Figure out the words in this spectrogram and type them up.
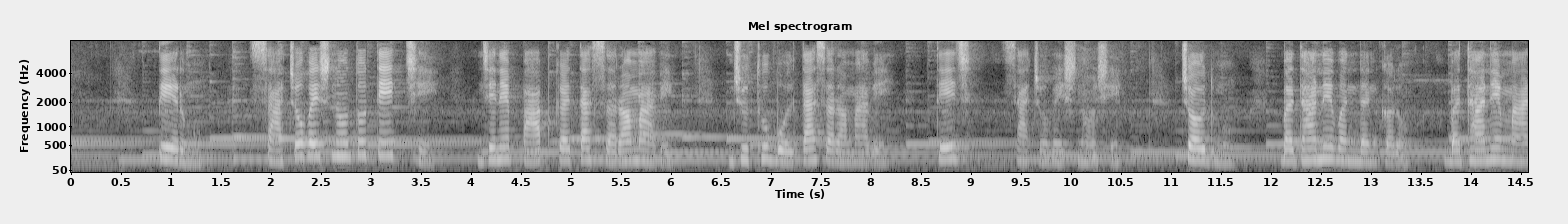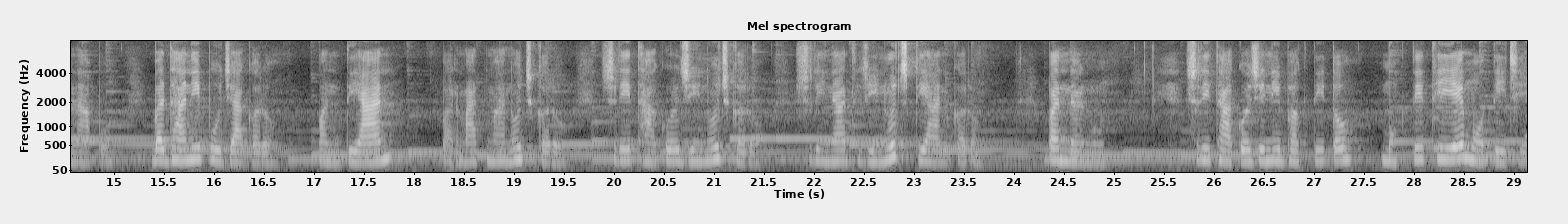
તેરમું, સાચો વૈષ્ણવ તો તે જ છે, જેને પાપ કરતાં શરમ આવે, જૂઠું બોલતા શરમ આવે, તે જ સાચો વૈષ્ણવ છે. ચૌદમું, બધાને વંદન કરો, બધાને માન આપો, બધાની પૂજા કરો, પણ ધ્યાન પરમાત્માનું જ કરો, શ્રી ઠાકોરજીનું જ કરો શ્રીનાથજીનું જ ધ્યાન કરો. પંદરમું. શ્રી ઠાકોરજીની ભક્તિ તો મુક્તિથી એ મોતી છે.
